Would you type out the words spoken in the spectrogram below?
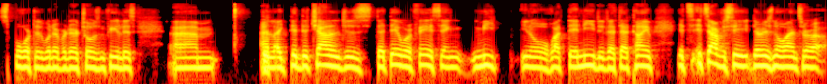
sport at whatever their chosen field is. Um and like did the challenges that they were facing meet you know what they needed at that time. It's it's obviously there is no answer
